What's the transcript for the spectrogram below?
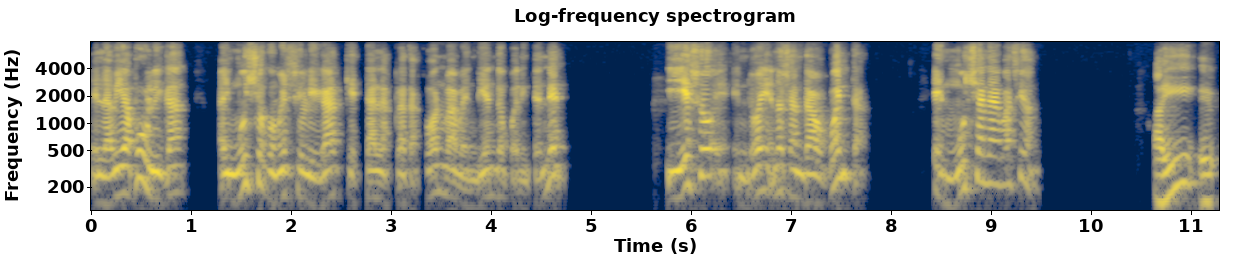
en la vía pública, hay mucho comercio ilegal que está en las plataformas vendiendo por internet. Y eso eh, no, no se han dado cuenta. Es mucha la evasión. Ahí eh,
